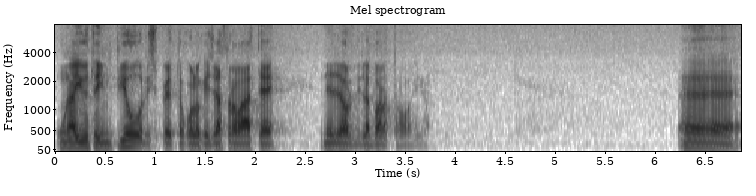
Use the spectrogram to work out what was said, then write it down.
un aiuto in più rispetto a quello che già trovate nelle ore di laboratorio. Eh,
